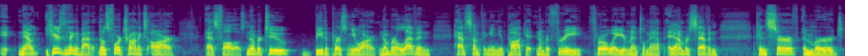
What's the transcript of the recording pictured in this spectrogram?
It- now, here's the thing about it. Those four tronics are as follows. Number two, be the person you are. Number 11, have something in your pocket. Number three, throw away your mental map. And Yeah. number seven, conserve, emerge,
